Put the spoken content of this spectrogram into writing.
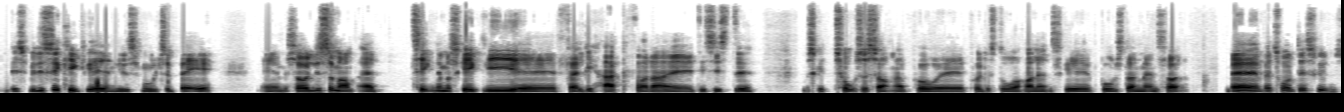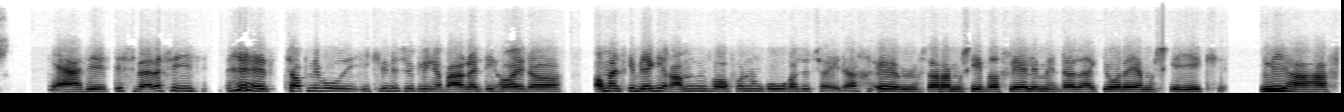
Hvis vi lige skal kigge øh, en lille smule tilbage, øhm, så var det ligesom om, at tingene måske ikke lige øh, faldt i hak for dig øh, de sidste måske to sæsoner på, øh, på det store hollandske Bolston mandshold. Hvad, hvad tror du, det skyldes? Ja, det, det er svært at sige. Topniveauet i, kvindecykling er bare rigtig højt, og, og man skal virkelig ramme den for at få nogle gode resultater. Øhm, så har der måske været flere elementer, der har gjort, at jeg måske ikke lige har haft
